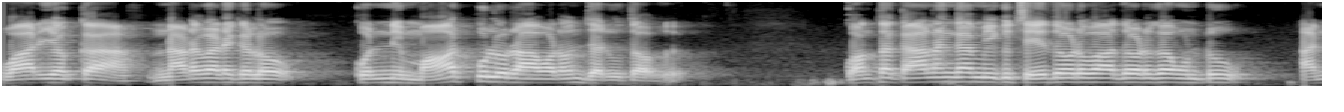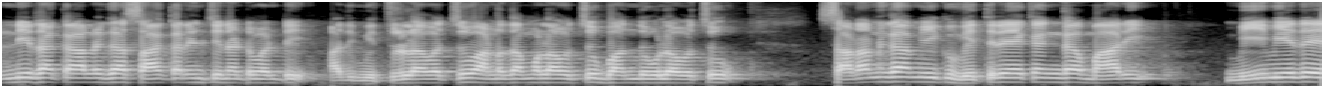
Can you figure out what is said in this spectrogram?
వారి యొక్క నడవడికలో కొన్ని మార్పులు రావడం జరుగుతుంది కొంతకాలంగా మీకు చేదోడు వాదోడుగా ఉంటూ అన్ని రకాలుగా సహకరించినటువంటి అది మిత్రులు అవ్వచ్చు అన్నదమ్ములు అవ్వచ్చు బంధువులు అవ్వచ్చు సడన్గా మీకు వ్యతిరేకంగా మారి మీ మీదే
